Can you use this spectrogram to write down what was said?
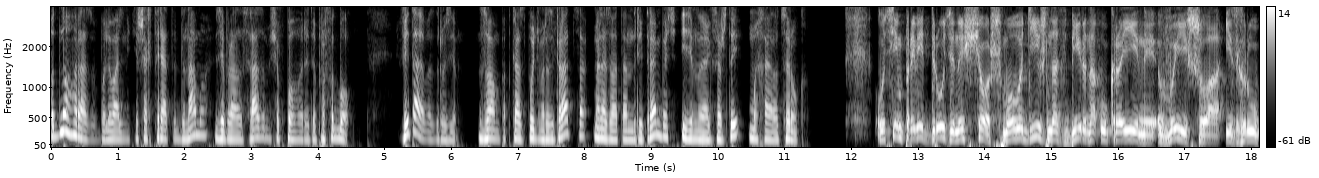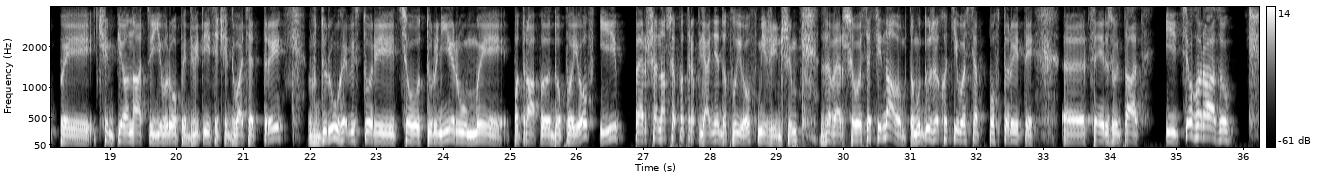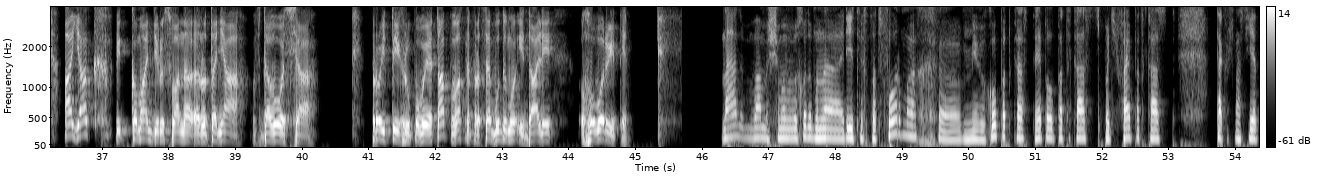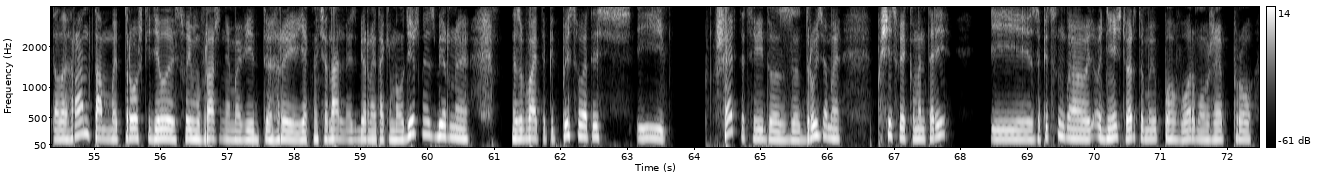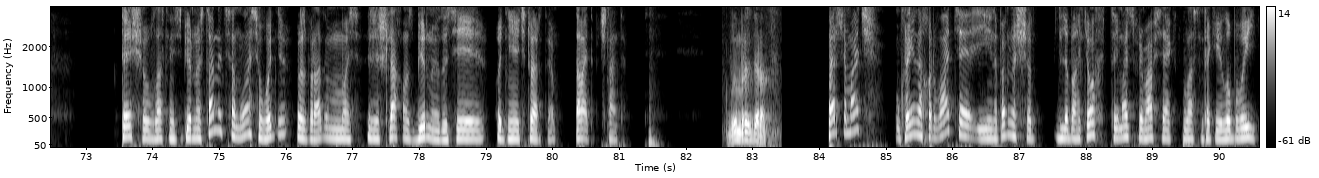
Одного разу вболівальники Шахтаря та Динамо зібрались разом, щоб поговорити про футбол. Вітаю вас, друзі! З вами подкаст Будемо розбиратися. Мене звати Андрій Трембич, і зі мною, як завжди, Михайло Цирук. Усім привіт, друзі. Ну що ж, молодіжна збірна України вийшла із групи чемпіонату Європи 2023. Вдруге в історії цього турніру ми потрапили до плей-офф і. Перше наше потрапляння до плей-офф, між іншим, завершилося фіналом. Тому дуже хотілося повторити е, цей результат і цього разу. А як команді Руслана Ротаня вдалося пройти груповий етап, власне, про це будемо і далі говорити. Нагадуємо вам, що ми виходимо на різних платформах: Miraco Podcast, Apple Podcast, Spotify Podcast. Також у нас є Telegram, там ми трошки ділилися своїми враженнями від гри як національної збірної, так і молодіжної збірної. Не забувайте підписуватись і шерте це відео з друзями, пишіть свої коментарі. І за підсумками однієї четвертої ми поговоримо вже про те, що власне зі збірною станеться. Ну а сьогодні розбиратимемось зі шляхом збірної до цієї однієї четвертої. Давайте починати. Будемо розбиратися. Перший матч Україна-Хорватія, і напевно, що для багатьох цей матч сприймався як власне такий лобовий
